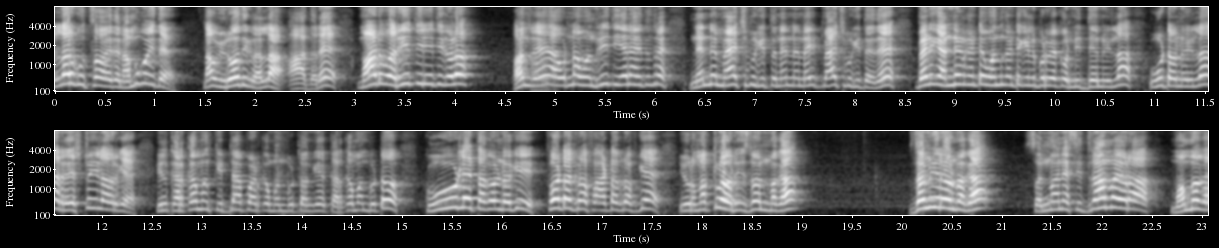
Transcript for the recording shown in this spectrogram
ಎಲ್ಲರಿಗೂ ಉತ್ಸವ ಇದೆ, ನಮಗೂ ಇದೆ. ನಾವು ವಿರೋಧಿಗಳಲ್ಲ, ಆದರೆ ಮಾಡುವ ರೀತಿ ನೀತಿಗಳು ಅಂದರೆ ಅವ್ರನ್ನ ಒಂದು ರೀತಿ ಏನಾಯ್ತು ಅಂದರೆ ನಿನ್ನೆ ಮ್ಯಾಚ್ ಮುಗೀತು, ನಿನ್ನೆ ನೈಟ್ ಮ್ಯಾಚ್ ಮುಗಿತಾ ಇದೆ. ಬೆಳಗ್ಗೆ ಹನ್ನೆರಡು ಗಂಟೆ ಒಂದು ಗಂಟೆಗೆ ಇಲ್ಲಿ ಬರಬೇಕು. ನಿದ್ದೆನೂ ಇಲ್ಲ, ಊಟನೂ ಇಲ್ಲ ರೆಸ್ಟೂ ಇಲ್ಲ ಅವ್ರಿಗೆ. ಇಲ್ಲಿ ಕರ್ಕೊಂಬಂದು ಕಿಡ್ನಾಪ್ ಮಾಡ್ಕೊಂಬಂದ್ಬಿಟ್ಟು ಹಂಗೆ ಕರ್ಕೊಂಬಂದ್ಬಿಟ್ಟು ಕೂಡಲೇ ತಗೊಂಡೋಗಿ ಫೋಟೋಗ್ರಾಫ್ ಆಟೋಗ್ರಾಫ್ಗೆ ಇವ್ರ ಮಕ್ಕಳು ರಿಜ್ವಾನ್ ಮಗ, ಜಮೀರ್ ಅವ್ರ ಮಗ, ಸನ್ಮಾನ್ಯ ಸಿದ್ದರಾಮಯ್ಯ ಅವರ ಮೊಮ್ಮಗ,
